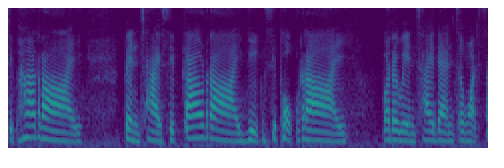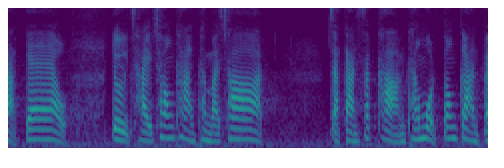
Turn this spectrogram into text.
35 ราย เป็นชาย 19 ราย หญิง 16 ราย บริเวณชายแดนจังหวัดสระแก้ว โดยใช้ช่องทางธรรมชาติ จากการซักถามทั้งหมดต้องการไป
